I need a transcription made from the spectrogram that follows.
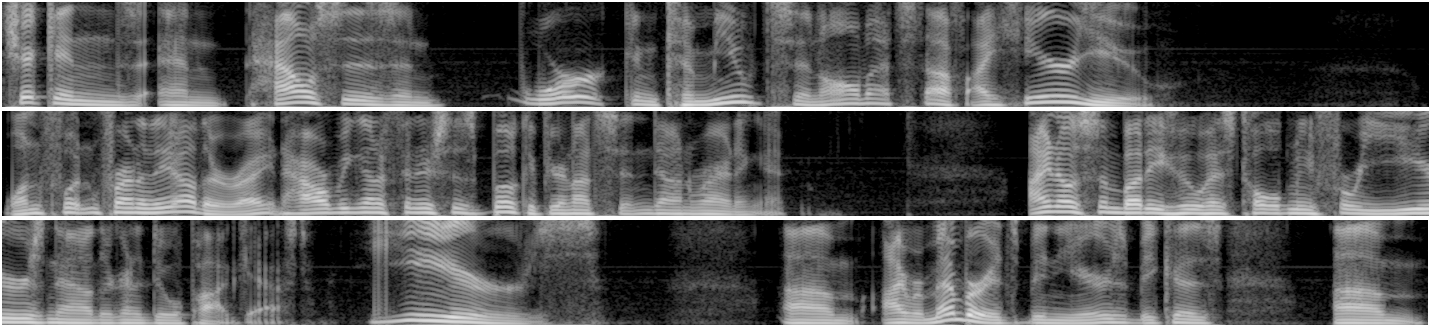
chickens and houses and work and commutes and all that stuff. I hear you. One foot in front of the other, right? How are we going to finish this book if you're not sitting down writing it? I know somebody who has told me for years now they're going to do a podcast. Years. Um, I remember it's been years because um,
